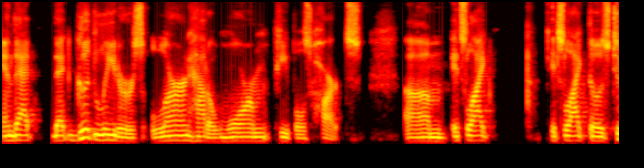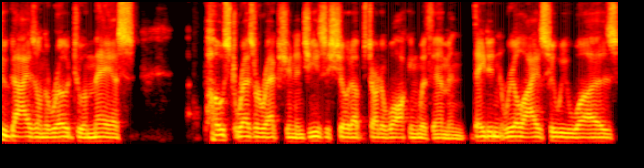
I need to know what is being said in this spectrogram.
And that that good leaders learn how to warm people's hearts. Um, it's like it's like those two guys on the road to Emmaus post resurrection, and Jesus showed up, started walking with them, and they didn't realize who he was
